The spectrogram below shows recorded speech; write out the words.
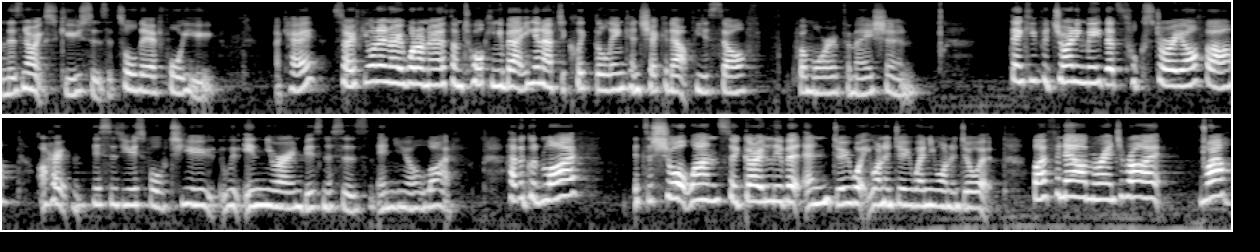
there's no excuses, it's all there for you. Okay, so if you want to know what on earth I'm talking about, you're going to have to click the link and check it out for yourself for more information. Thank you for joining me. That's Hook Story Offer. I hope this is useful to you in your own businesses in your life. Have a good life. It's a short one, so go live it and do what you want to do when you want to do it. Bye for now. I'm Miranda Wright. Wow,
